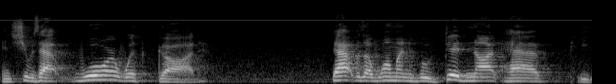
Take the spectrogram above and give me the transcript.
and she was at war with God. That was a woman who did not have peace.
